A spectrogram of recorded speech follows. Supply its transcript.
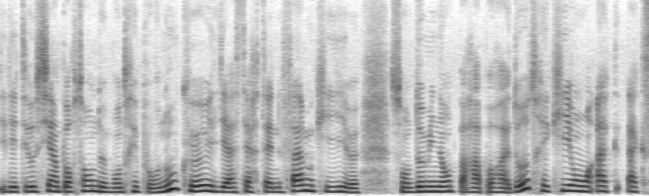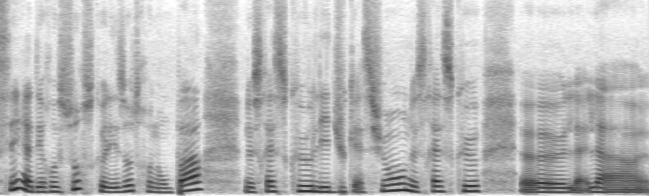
il était aussi important de montrer pour nous qu'il y a certaines femmes qui sont dominantes par rapport à d'autres et qui ont accès à des ressources que les autres n'ont pas, ne serait-ce que l'éducation, ne serait-ce que la, la,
